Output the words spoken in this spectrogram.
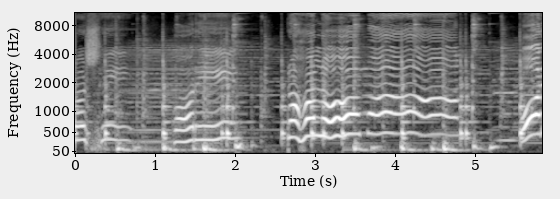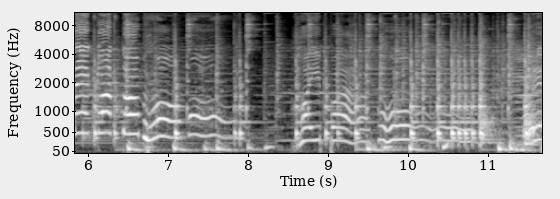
রসে করে টহল মন। ওরে কত ভ্রম হয় পাগো ওরে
